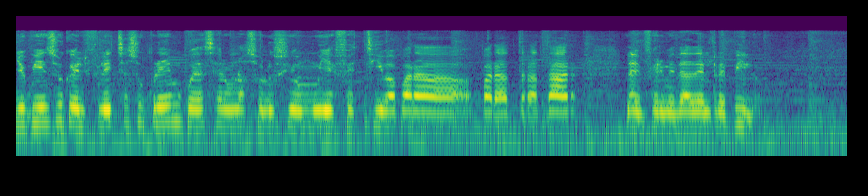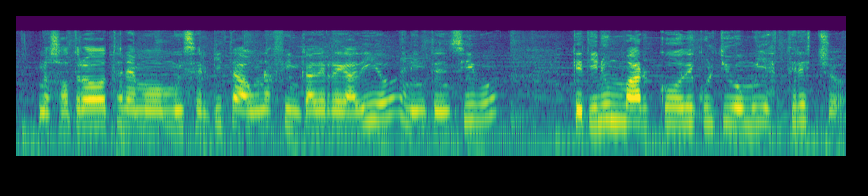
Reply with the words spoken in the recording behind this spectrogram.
Yo pienso que el Flecha Supreme puede ser una solución muy efectiva para, para tratar la enfermedad del repilo. Nosotros tenemos muy cerquita una finca de regadío en intensivo que tiene un marco de cultivo muy estrecho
